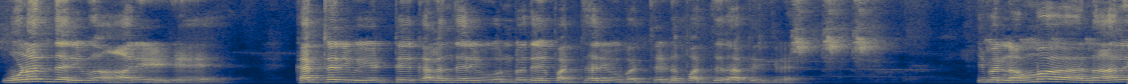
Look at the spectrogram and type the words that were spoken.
உணர்ந்த அறிவு ஆறு ஏழு கற்றறிவு எட்டு கலந்தறிவு ஒன்பது பத்தறிவு பத்துன்னு பத்து தான் பிரிக்கிறார். இப்போ நம்ம நாலு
